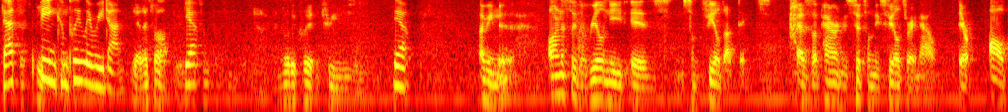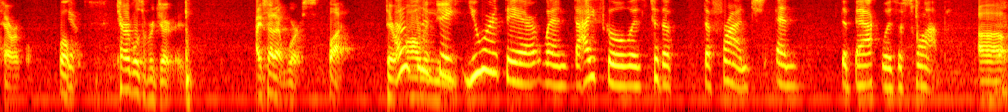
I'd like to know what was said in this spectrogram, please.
That's That's being being- completely redone. yeah, that's all. Yeah. I know they cleared the trees and Yeah, I mean, uh, honestly, the real need is some field updates. As a parent who sits on these fields right now, they're all terrible. Well, Yeah. terrible is a project. I've said it worse, but they're all. I was gonna say, need. you weren't there when the high school was to the, the front and the back was a swamp. Uh,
